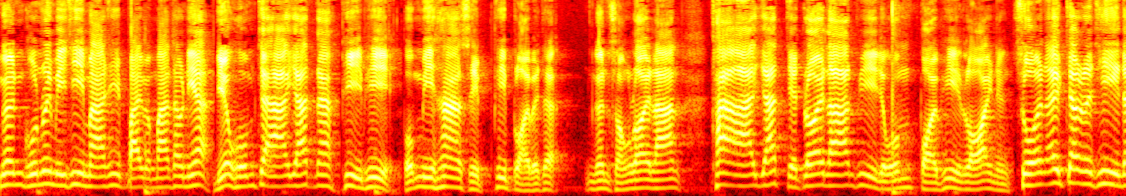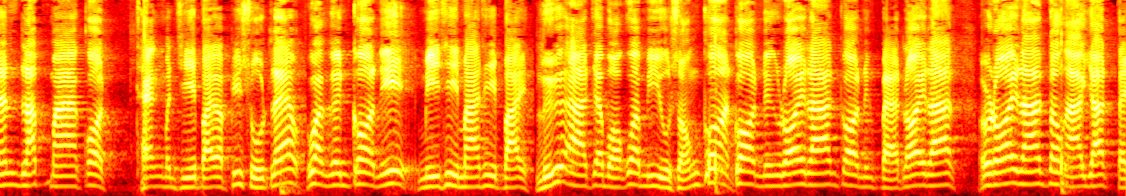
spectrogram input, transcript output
เงินคุณไม่มีที่มาที่ไปประมาณเท่านี้เดี๋ยวผมจะอายัดนะ พี่พี่ผมมี 50 พี่ปล่อยไปเถอะเงิน 200 ล้าน ถ้าอายัด 700 ล้านพี่เดี๋ยวผมปล่อยพี่ร้อยหนึ่งส่วนไอ้เจ้าหน้าที่นั้นรับมาก็ แทงบัญชีไปว่าพิสูจน์แล้ว ว่าเงินก้อนนี้มีที่มาที่ไป หรืออาจจะบอกว่ามีอยู่ 2 ก้อน ก้อน100ล้าน ก้อนหนึ่ง800ล้านร้อยล้านต้องอายัดแต่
